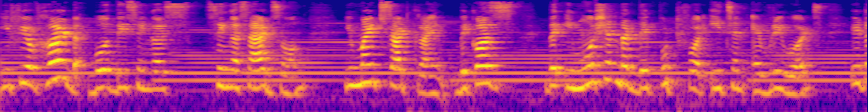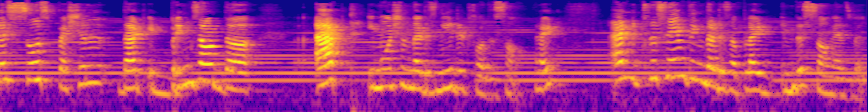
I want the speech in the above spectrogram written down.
if you have heard both these singers sing a sad song, you might start crying because the emotion that they put for each and every words, it is so special that it brings out the apt emotion that is needed for the song, right? And it's the same thing that is applied in this song as well.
